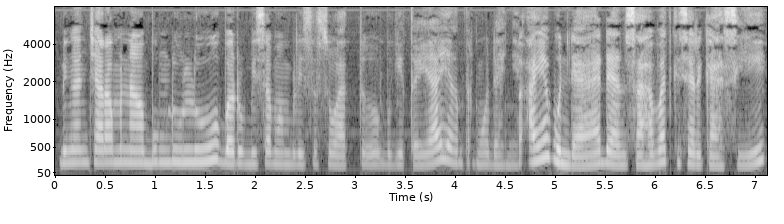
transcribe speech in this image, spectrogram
dengan cara menabung dulu baru bisa membeli sesuatu begitu ya yang termudahnya. Ayah bunda dan sahabat kasih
